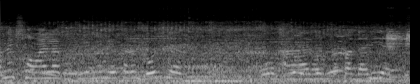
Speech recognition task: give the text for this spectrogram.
অনেক সময় লাগবে এখানে বসে আছি আর দাঁড়িয়ে আছে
